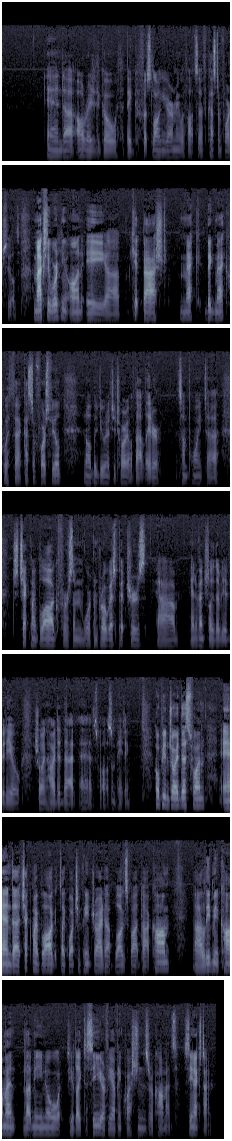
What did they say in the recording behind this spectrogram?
and uh, all ready to go with a big foot slogging army with lots of custom force fields. I'm actually working on a uh, kit bashed mech, big mech with a custom force field, and I'll be doing a tutorial of that later at some point. Uh, just check my blog for some work in progress pictures, um, and eventually there'll be a video showing how I did that as well as some painting. Hope you enjoyed this one, and uh, check my blog. It's like watching paintdry.blogspot.com. Uh, leave me a comment. Let me know what you'd like to see or if you have any questions or comments. See you next time.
